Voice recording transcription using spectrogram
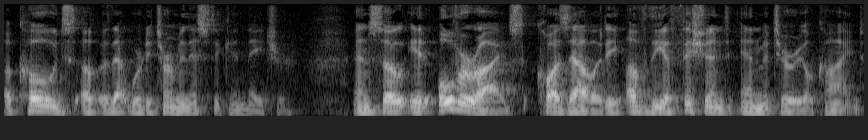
uh, codes of, that were deterministic in nature. And so it overrides causality of the efficient and material kind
